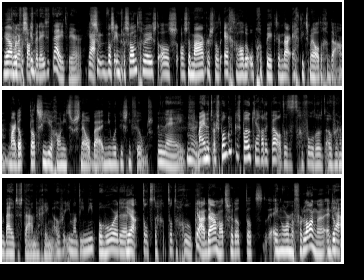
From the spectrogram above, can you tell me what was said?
Ja, maar het was, bij deze tijd weer. Ja. het- het was interessant geweest als, als de makers dat echt hadden opgepikt en daar echt iets mee hadden gedaan. Maar dat, dat zie je gewoon niet zo snel bij nieuwe Disney-films. Nee. Nee. maar in het oorspronkelijke sprookje had ik wel altijd het gevoel dat het over een buitenstaander ging. Over iemand die niet behoorde Ja. tot, de, tot de groep. Ja, daarom had ze dat, dat enorme verlangen. En dat, Ja.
